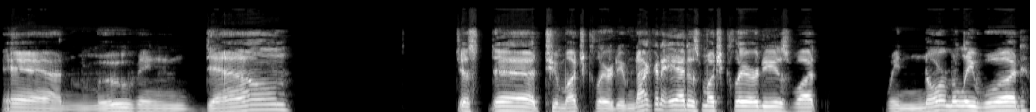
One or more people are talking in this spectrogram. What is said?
And moving down, just uh, too much clarity. I'm not going to add as much clarity as what we normally would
